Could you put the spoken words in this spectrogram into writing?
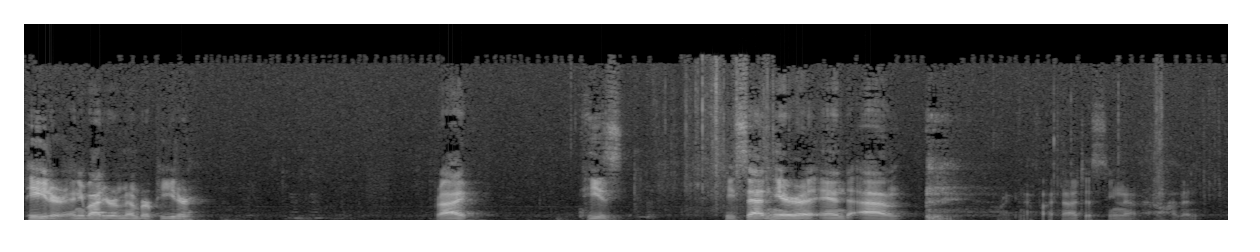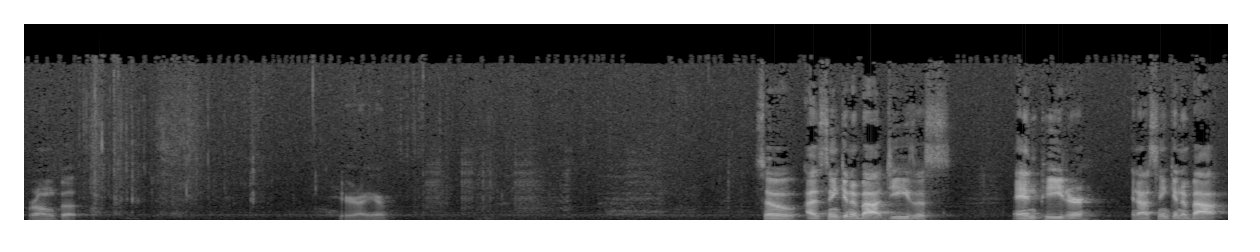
Peter. Anybody remember Peter? right? He's he's sitting here and um, where can I find? I just seen that. Oh, in wrong book. Here I am. So I was thinking about Jesus and Peter, and I was thinking about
